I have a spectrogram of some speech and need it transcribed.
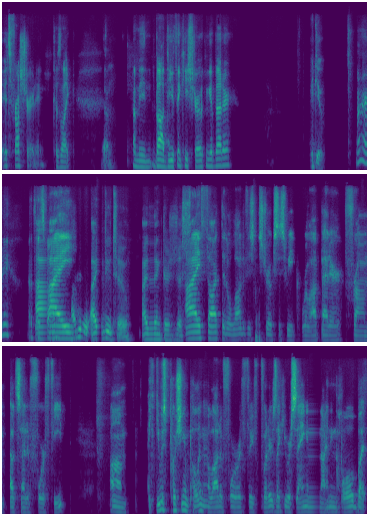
it's frustrating. Cause like Yeah. I mean, Bob, do you think he's stroking it better? I do. Alrighty. That's that's fine. I I do, I do too i think there's just I thought that a lot of his strokes this week were a lot better from outside of four feet. Um, he was pushing and pulling a lot of four or three footers, like you were saying, and not hitting the hole. But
